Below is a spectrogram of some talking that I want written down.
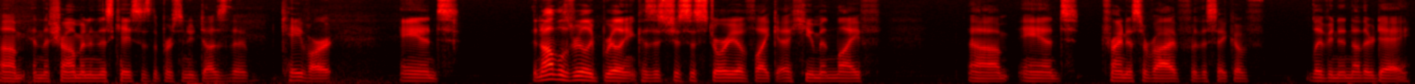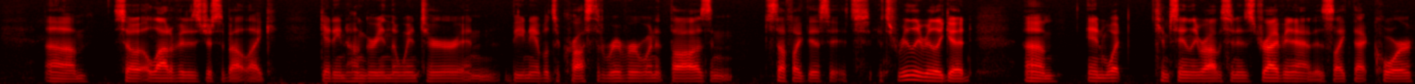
Um, and the shaman in this case is the person who does the cave art. And the novel is really brilliant because it's just a story of like a human life um, and trying to survive for the sake of living another day. Um, so a lot of it is just about like getting hungry in the winter and being able to cross the river when it thaws and stuff like this. It's it's really really good. Um, and what kim stanley robinson is driving at is like that core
